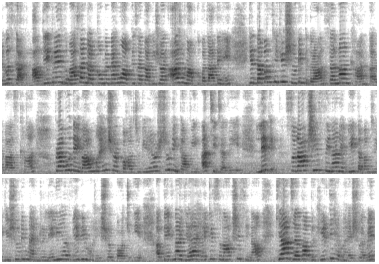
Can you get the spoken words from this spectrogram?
नमस्कार, आप देख रहे हैं घमासान डॉट कॉम में मैं हूँ आपके साथ आगिशा और आज हम आपको बताते हैं कि दबंग थ्री की शूटिंग के दौरान सलमान खान, अरबाज खान, प्रभु देवा, महेश्वर पहुँच चुके हैं और शूटिंग काफ़ी अच्छी चल रही है। लेकिन सोनाक्षी सिन्हा ने भी दबंग थ्री की शूटिंग में एंट्री ले ली है और वे भी महेश्वर पहुँच चुकी है। अब देखना यह है कि सोनाक्षी सिन्हा क्या जलवा बिखेरती है महेश्वर में।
